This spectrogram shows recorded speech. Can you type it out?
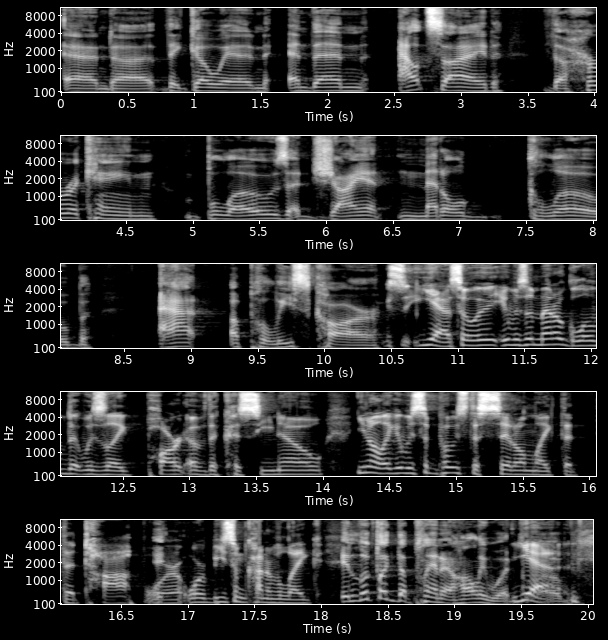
and uh, they go in, and then outside, the hurricane blows a giant metal globe at a police car. So- yeah, so it, it was a metal globe that was like part of the casino. You know, like it was supposed to sit on like the the top or or be some kind of like It looked like the Planet Hollywood Yeah. globe.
